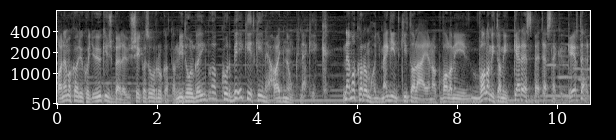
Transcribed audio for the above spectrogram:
Ha nem akarjuk, hogy ők is beleüssék az orrukat a mi dolgainkba, akkor békét kéne hagynunk nekik. Nem akarom, hogy megint kitaláljanak valami, valamit, ami keresztbe tesz nekünk, érted?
